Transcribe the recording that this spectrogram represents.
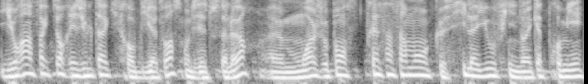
Il y aura un facteur résultat qui sera obligatoire, ce qu'on disait tout à l'heure. Euh, moi, je pense très sincèrement que si la Juve finit dans les quatre premiers,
